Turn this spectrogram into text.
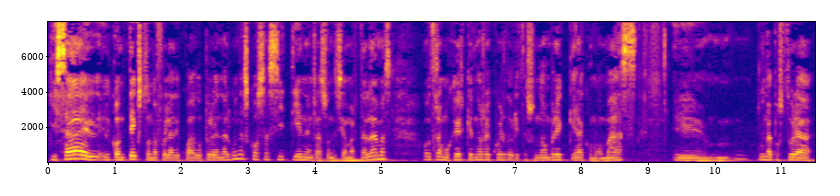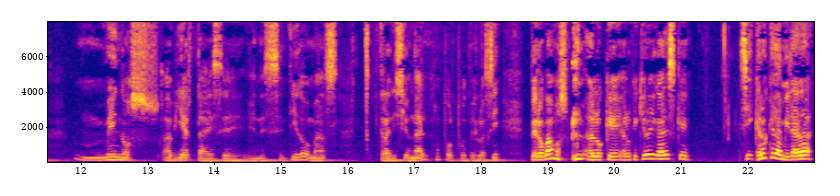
quizá el, el, contexto no fue el adecuado, pero en algunas cosas sí tienen razón, decía Marta Lamas, otra mujer que no recuerdo ahorita su nombre, que era como más, eh, una postura menos abierta ese, en ese sentido, más tradicional, por ponerlo así. Pero vamos, a lo que, a lo que quiero llegar es que sí, creo que la mirada,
